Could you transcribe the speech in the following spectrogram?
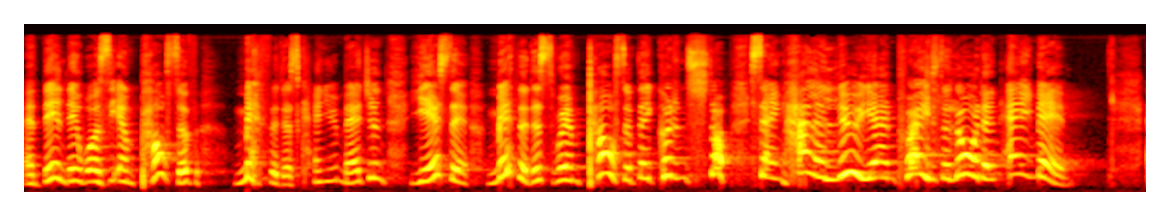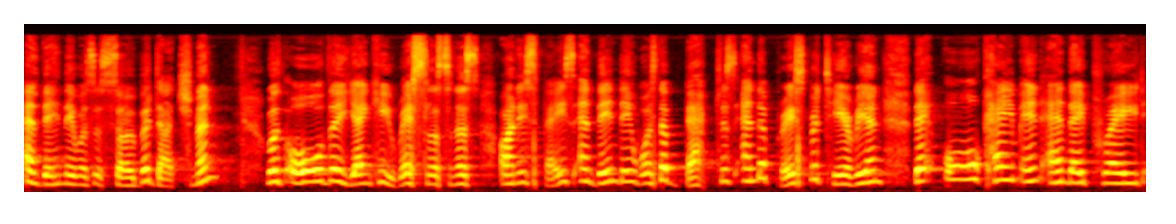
and then there was the impulsive Methodists. Can you imagine? Yes, the Methodists were impulsive. They couldn't stop saying hallelujah and praise the Lord and amen. And then there was a sober Dutchman with all the Yankee restlessness on his face. And then there was the Baptist and the Presbyterian. They all came in and they prayed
